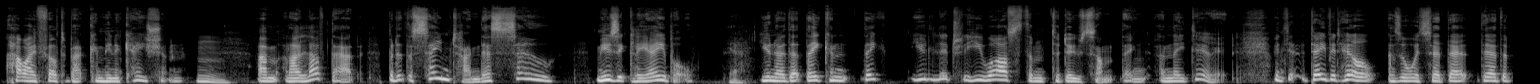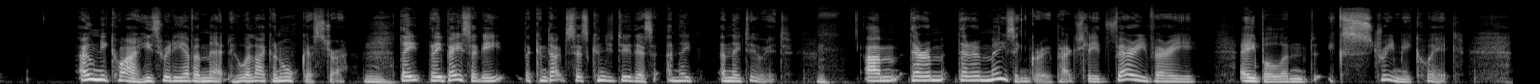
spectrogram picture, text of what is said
how I felt about communication. Mm um, and I loved that. But at the same time, they're so musically able, yeah. you know, that they can they you literally you ask them to do something and they do it. I mean, David Hill has always said that they're the only choir he's really ever met who are like an orchestra. Mm. They they basically the conductor says, "Can you do this?" and they and they do it. Mm. Um, they're a, they're an amazing group actually. Very very able and extremely quick.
